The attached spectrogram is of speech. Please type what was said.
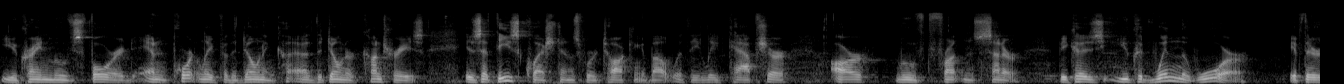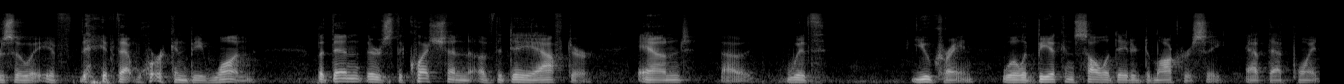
Ukraine moves forward, and importantly for the, doning, uh, the donor countries, is that these questions we're talking about with elite capture are moved front and center. Because you could win the war if, there's a, if, if that war can be won. But then there's the question of the day after. And uh, with Ukraine, will it be a consolidated democracy at that point?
